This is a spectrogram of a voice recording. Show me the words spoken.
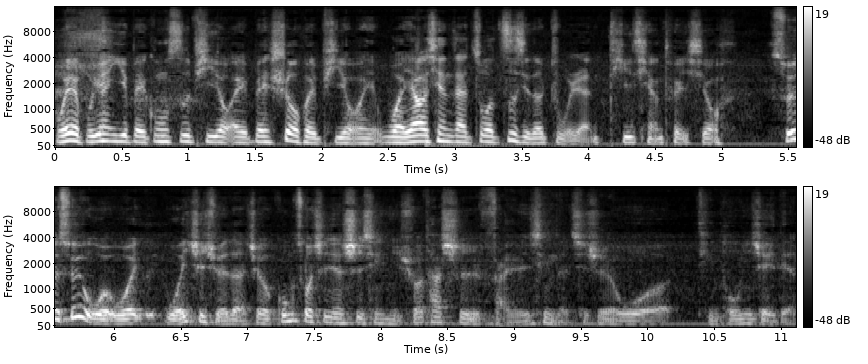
我也不愿意被公司 PUA，被社会 PUA。我要现在做自己的主人，提前退休。所以，所以我我我一直觉得，这个工作这件事情，你说它是反人性的，其实我挺同意这一点。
